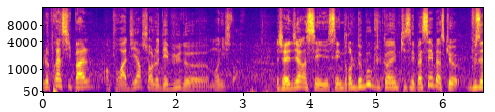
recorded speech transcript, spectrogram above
le principal, on pourra dire, sur le début de mon histoire. J'allais dire, c'est, une drôle de boucle quand même qui s'est passée parce que vous,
